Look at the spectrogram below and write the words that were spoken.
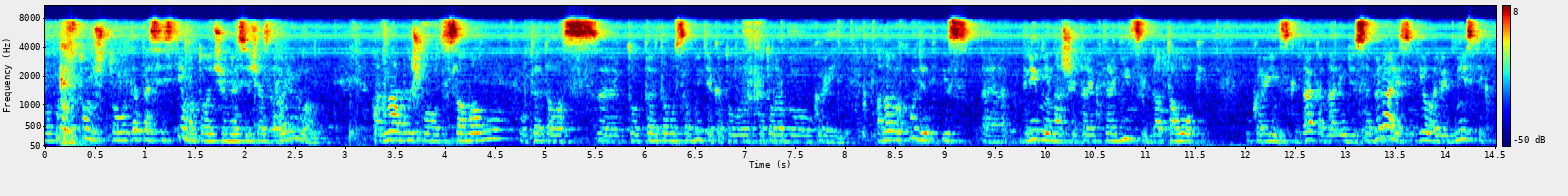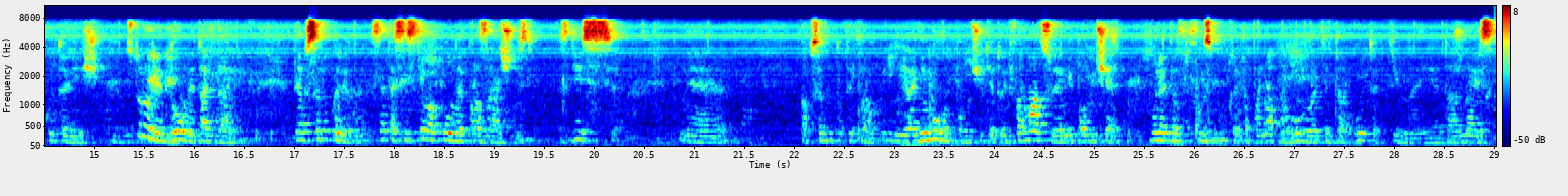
Вопрос в том, что вот эта система, то, о чем я сейчас говорю вам, она вышла вот с самого вот этого, с, э, то- то- того события, которое, которое было в Украине. Она выходит из э, древней нашей тра- традиции, да, толоки украинской, да, когда люди собирались и делали вместе какую-то вещь, строили дом и так далее. Верно. Это система полной прозрачности. Здесь э, Абсолютно ты прав. И они могут получить эту информацию, и они получают. Более того, Facebook, это понятно, Google этим торгует активно, и это одна из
